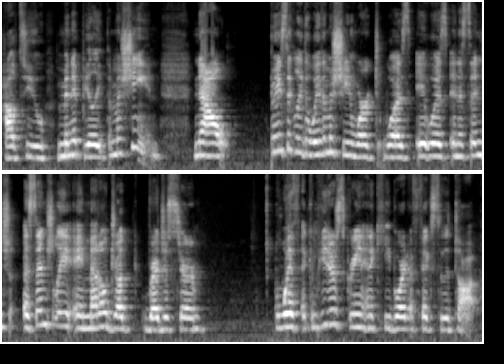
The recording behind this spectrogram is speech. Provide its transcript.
how to manipulate the machine. Now, basically, the way the machine worked was it was an essential, essentially a metal drug register with a computer screen and a keyboard affixed to the top.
